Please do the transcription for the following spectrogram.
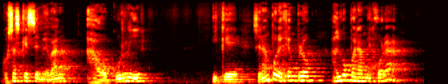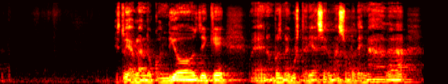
cosas que se me van a ocurrir y que serán, por ejemplo, algo para mejorar. Estoy hablando con Dios de que bueno, pues me gustaría ser más ordenada,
